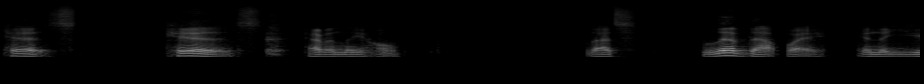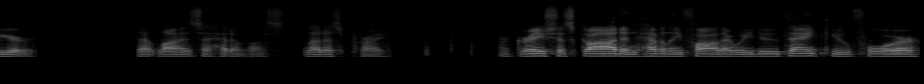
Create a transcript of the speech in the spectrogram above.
His, His heavenly home. Let's live that way in the year that lies ahead of us. Let us pray. Our gracious God and Heavenly Father, we do thank you for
